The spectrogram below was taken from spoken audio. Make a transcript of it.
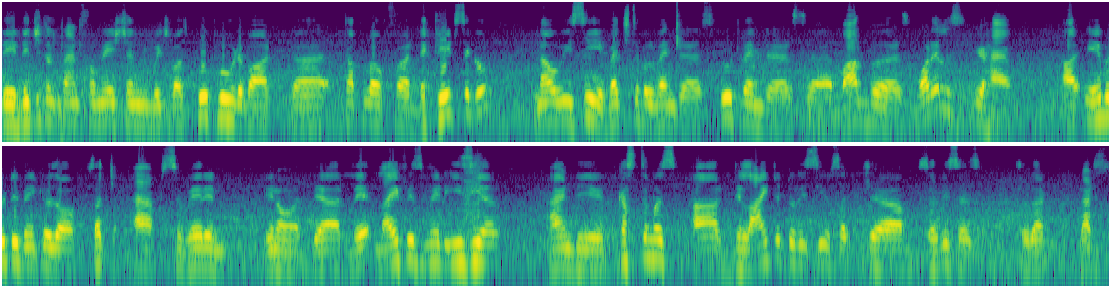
the digital transformation which was poo-pooed about a couple of uh, decades ago. Now we see vegetable vendors, fruit vendors, uh, barbers, what else you have, are able to make use of such apps wherein you know their life is made easier and the customers are delighted to receive such um, services. So that that's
